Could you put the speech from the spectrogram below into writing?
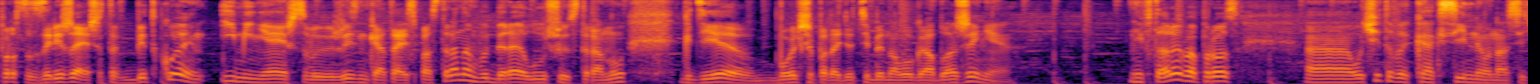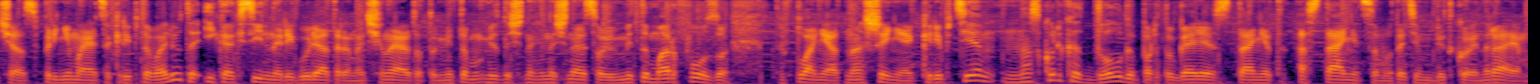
просто заряжаешь это в биткоин и меняешь свою жизнь, катаясь по странам, выбирая лучшую страну, где больше подойдет тебе налогообложение. И второй вопрос. А, учитывая, как сильно у нас сейчас принимается криптовалюта и как сильно регуляторы начинают, эту метам... начинают свою метаморфозу в плане отношения к крипте, насколько долго Португалия станет, останется вот этим биткоин-раем?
